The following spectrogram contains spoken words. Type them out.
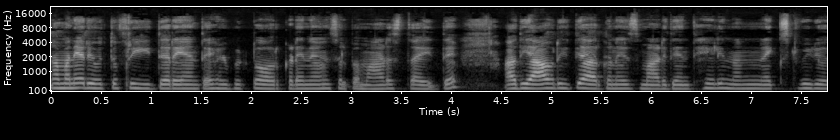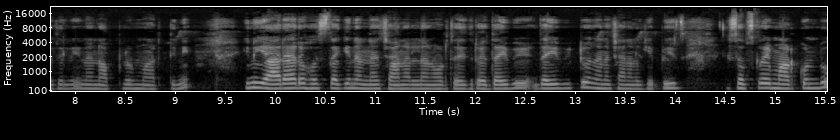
ನಮ್ಮ ಮನೆಯವ್ರು ಇವತ್ತು ಫ್ರೀ ಇದ್ದಾರೆ ಅಂತ ಹೇಳಿಬಿಟ್ಟು ಅವ್ರ ಕಡೆನೇ ಒಂದು ಸ್ವಲ್ಪ ಮಾಡಿಸ್ತಾ ಇದ್ದೆ. ಅದು ಯಾವ ರೀತಿ ಆರ್ಗನೈಸ್ ಮಾಡಿದೆ ಅಂತ ಹೇಳಿ ನಾನು ನೆಕ್ಸ್ಟ್ ವೀಡಿಯೋದಲ್ಲಿ ನಾನು ಅಪ್ಲೋಡ್ ಮಾಡ್ತೀನಿ. ಇನ್ನು ಯಾರ್ಯಾರು ಹೊಸದಾಗಿ ನನ್ನ ಚಾನಲ್ನ ನೋಡ್ತಾ ಇದ್ರು, ದಯವಿ, ದಯವಿಟ್ಟು ನನ್ನ ಚಾನಲ್ಗೆ ಪ್ಲೀಸ್ ಸಬ್ಸ್ಕ್ರೈಬ್ ಮಾಡಿಕೊಂಡು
